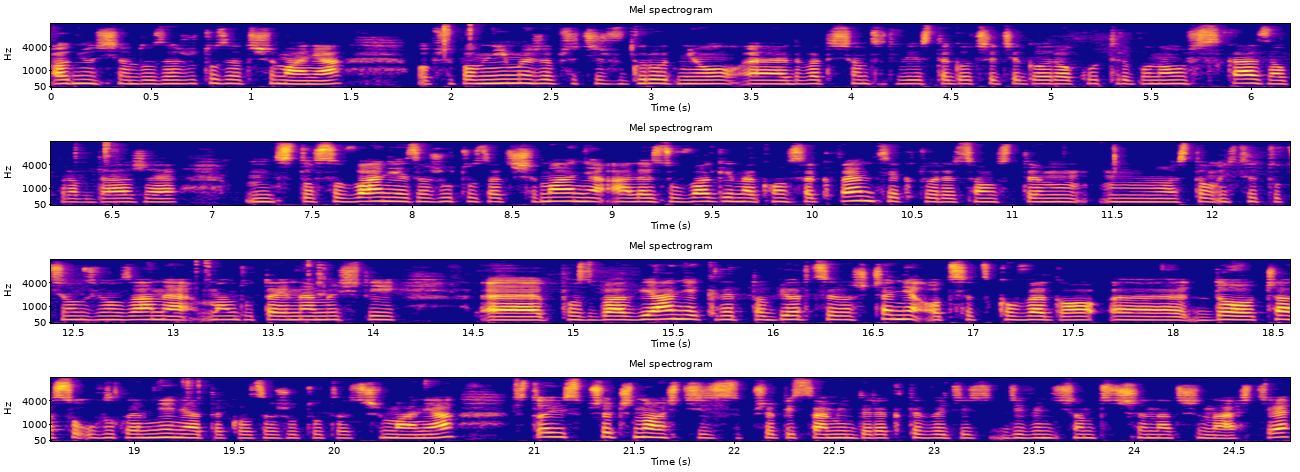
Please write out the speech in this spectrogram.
odniósł się do zarzutu zatrzymania, bo przypomnijmy, że przecież w grudniu 2023 e, roku Trybunał już wskazał, prawda, że mm, stosowanie zarzutu zatrzymania, ale z uwagi na konsekwencje, które są z, tym, mm, z tą instytucją związane, mam tutaj na myśli E, pozbawianie kredytobiorcy roszczenia odsetkowego e, do czasu uwzględnienia tego zarzutu zatrzymania stoi w sprzeczności z przepisami dyrektywy 93 na 13.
